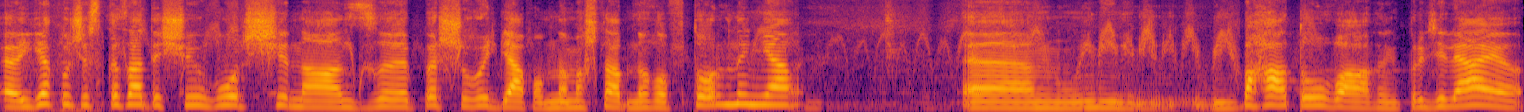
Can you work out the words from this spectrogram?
Е, Я хочу сказати, що Угорщина з першого дня повномасштабного вторгнення багато уваги приділяє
